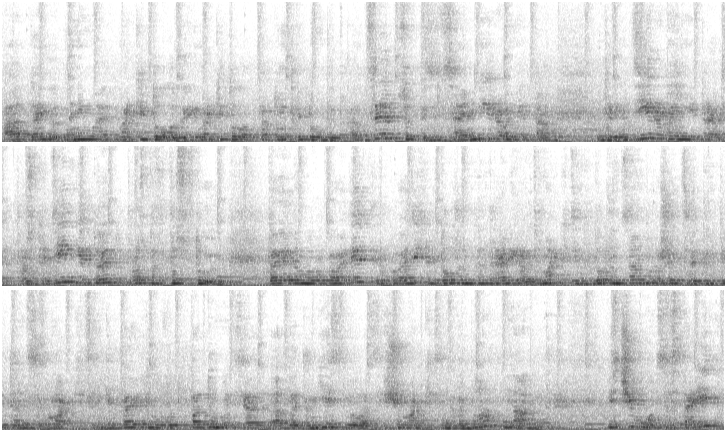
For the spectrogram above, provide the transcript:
а отдает, нанимает маркетолога, и маркетолог потом придумывает концепцию, позиционирование, там, брендирование, и тратит просто деньги, то это просто впустую. Поэтому руководитель, руководитель должен контролировать маркетинг, должен сам повышать свои компетенции в маркетинге. Поэтому вот подумайте об этом, есть ли у вас еще маркетинговый план на год, из чего он состоит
